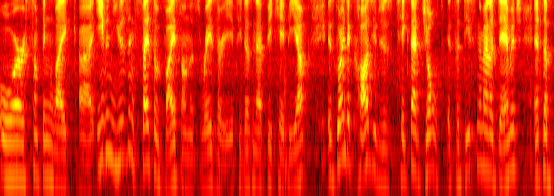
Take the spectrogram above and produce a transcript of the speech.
or something like uh, even using Scythe of Vyse on this Razor if he doesn't have BKB up is going to cause you to just take that jolt. It's a decent amount of damage and it's a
